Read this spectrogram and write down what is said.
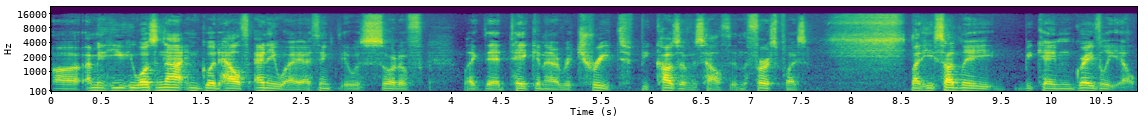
uh, I mean, he, he was not in good health anyway. I think it was sort of like they had taken a retreat because of his health in the first place. But he suddenly became gravely ill.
